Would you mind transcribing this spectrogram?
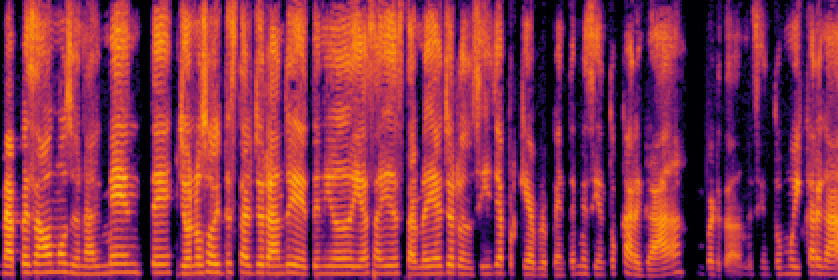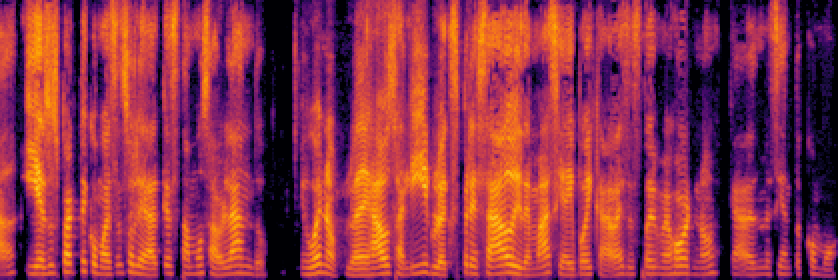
me ha pesado emocionalmente. Yo no soy de estar llorando y he tenido días ahí de estar media lloroncilla porque de repente me siento cargada, ¿verdad? Me siento muy cargada. Y eso es parte como esa soledad que estamos hablando. Y bueno, lo he dejado salir, lo he expresado y demás, y ahí voy, cada vez estoy mejor, ¿no? Cada vez me siento como,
